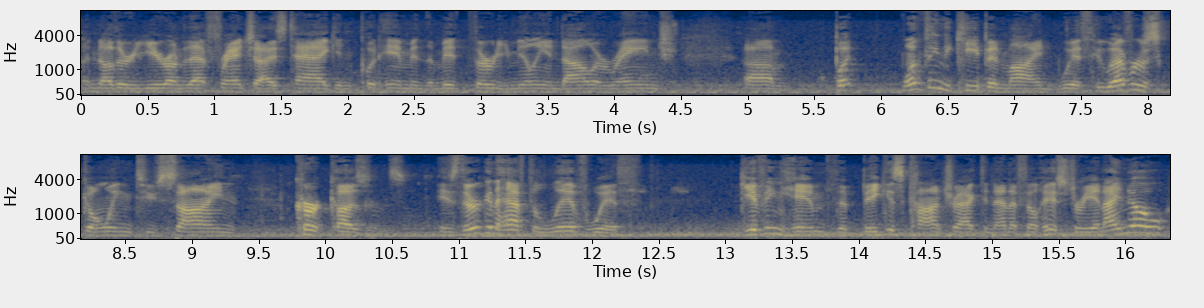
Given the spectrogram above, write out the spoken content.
another year under that franchise tag and put him in the mid thirty million dollar range. Um, but one thing to keep in mind with whoever's going to sign Kirk Cousins is they're going to have to live with giving him the biggest contract in NFL history. And I know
